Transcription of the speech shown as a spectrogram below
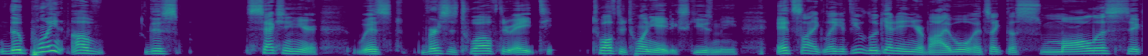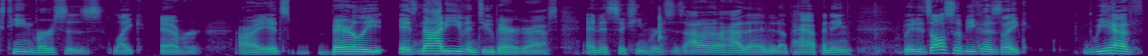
The point of this section here is verses 12 through 18 12 through 28 excuse me it's like like if you look at it in your bible it's like the smallest 16 verses like ever all right it's barely it's not even two paragraphs and it's 16 verses. I don't know how that ended up happening but it's also because like we have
